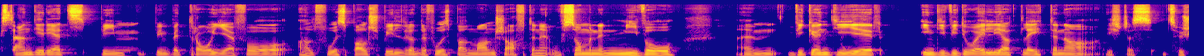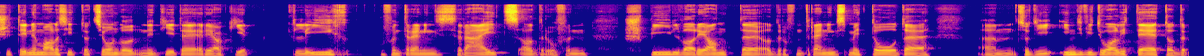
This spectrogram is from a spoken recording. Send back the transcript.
sehen ihr jetzt beim, beim Betreuen von halt Fußballspielern oder Fußballmannschaften auf so einem Niveau? Ähm, wie gehen ihr individuelle Athleten an? Ist das zwischen denen mal eine Situation, weil nicht jeder reagiert gleich auf einen Trainingsreiz oder auf eine Spielvariante oder auf eine Trainingsmethode, ähm, so die Individualität oder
